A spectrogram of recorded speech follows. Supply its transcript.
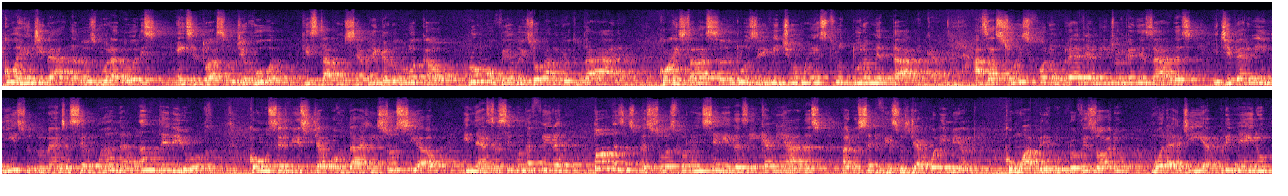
com a retirada dos moradores em situação de rua que estavam se abrigando no local, promovendo o isolamento da área, com a instalação, inclusive, de uma estrutura metálica. As ações foram previamente organizadas e tiveram início durante a semana anterior, com o serviço de abordagem social e nesta segunda-feira todas as pessoas foram inseridas e encaminhadas para os serviços de acolhimento, como abrigo provisório, moradia primeiro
